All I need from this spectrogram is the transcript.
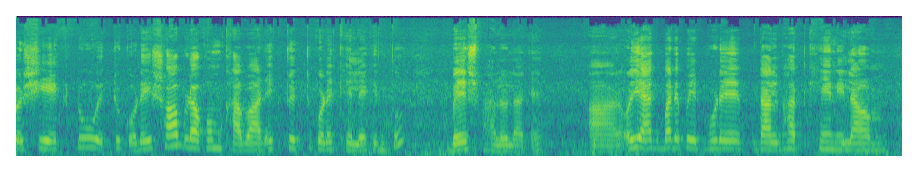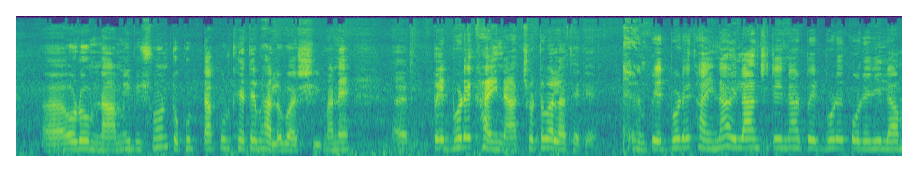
রসিয়ে একটু একটু করে সব রকম খাবার একটু একটু করে খেলে কিন্তু বেশ ভালো লাগে। আর ওই একবারে পেট ভরে ডাল ভাত খেয়ে নিলাম ওরম না। আমি ভীষণ টুকুর টাকুর খেতে ভালোবাসি। মানে পেট ভরে খাই না ছোটোবেলা থেকে। পেট ভরে খাই না, ওই লাঞ্চ ডিনার পেট ভরে করে নিলাম,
